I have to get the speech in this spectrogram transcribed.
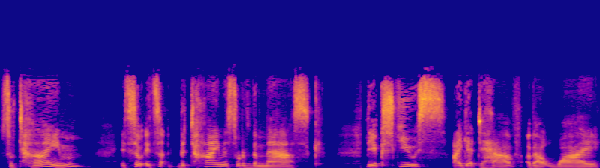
So time it's so it's the time is sort of the mask, the excuse I get to have about why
